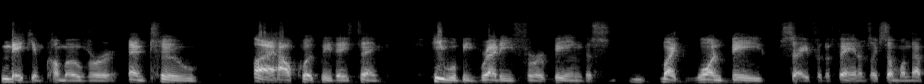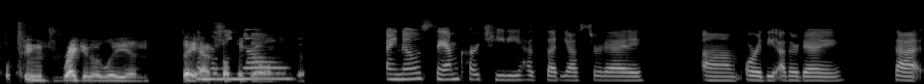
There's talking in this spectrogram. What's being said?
make him come over, and two, uh, how quickly they think he will be ready for being this like one B, say for the Phantoms, like someone that platoons regularly and they and have something know, going. I know Sam Carchidi had said yesterday um, or the other day that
